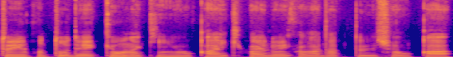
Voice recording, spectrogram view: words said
ということで、今日の金曜会期ファイルはいかがだったでしょうか？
